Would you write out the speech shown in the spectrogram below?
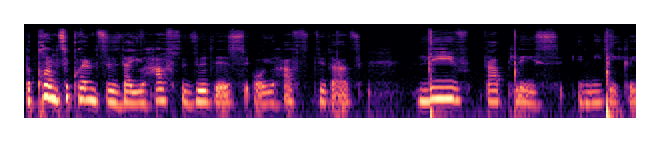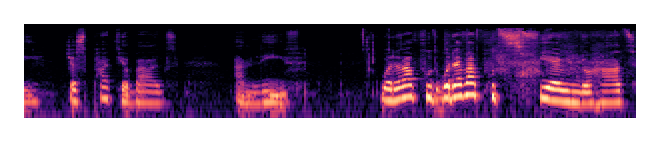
the consequences that you have to do this or you have to do that. Leave that place immediately. Just pack your bags and leave whatever put whatever puts fear in your heart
